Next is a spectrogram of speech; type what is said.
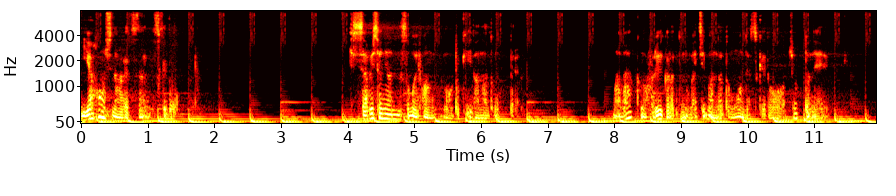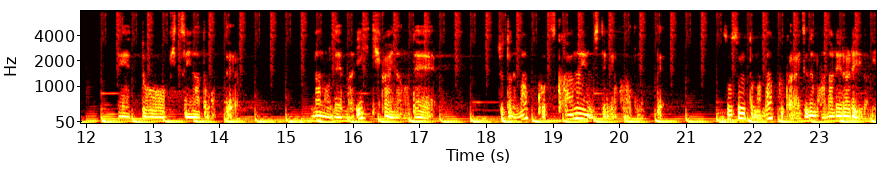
イヤホンしながらやってたんですけど、久々にあんなすごいファンの音聞いたなと思って。まあ、Mac が古いからっていうのが一番だと思うんですけど、ちょっとね、えー、っと、きついなと思って。なので、まあ、いい機会なので、ちょっとね、Mac を使わないようにしてみようかなと思って。そうすると、まあ、Mac からいつでも離れられるように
